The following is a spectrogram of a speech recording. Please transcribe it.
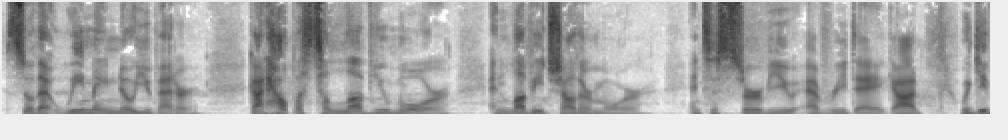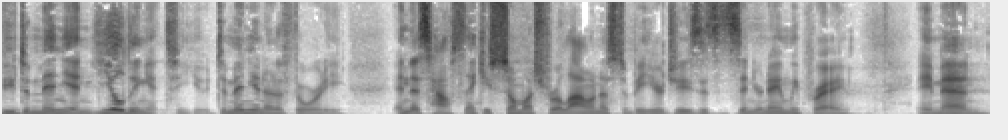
so that we may know you better. God, help us to love you more and love each other more and to serve you every day. God, we give you dominion, yielding it to you, dominion and authority in this house. Thank you so much for allowing us to be here, Jesus. It's in your name we pray. Amen.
